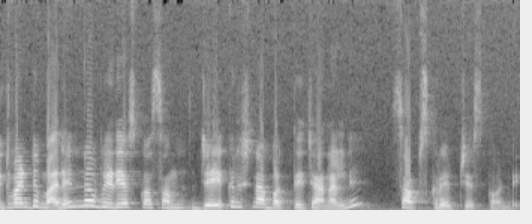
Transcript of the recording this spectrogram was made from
ఇటువంటి మరెన్నో వీడియోస్ కోసం జయకృష్ణ భక్తి ఛానల్ని సబ్స్క్రైబ్ చేసుకోండి.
